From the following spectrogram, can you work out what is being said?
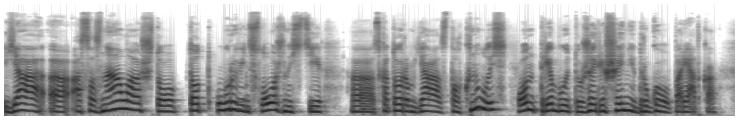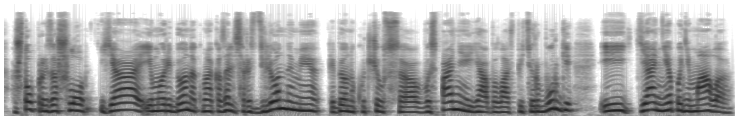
Я э, осознала, что тот уровень сложности, Э, с которым я столкнулась, он требует уже решения другого порядка. Что произошло? Я и мой ребенок, мы оказались разделенными. Ребенок учился в Испании, я была в Петербурге, и я не понимала,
